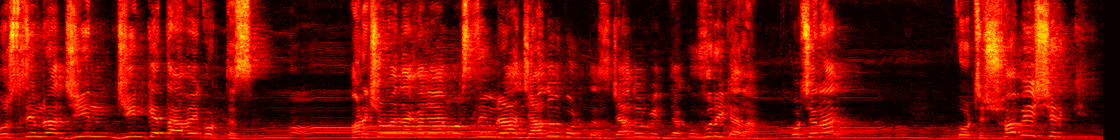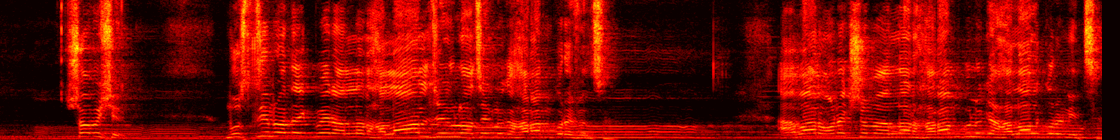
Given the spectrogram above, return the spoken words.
মুসলিমরা জিন, জিনকে তাবে করতেছে। অনেক সময় দেখা যায় মুসলিমরা জাদু করতেছে, জাদুবিদ্যা, কুফুরি কালাম। করছে না? করছে। সবই শির্ক। সবই শির্ক। মুসলিমরা দেখবেন আল্লাহর হালাল যেগুলো আছে এগুলোকে হারাম করে ফেলছে। আবার অনেক সময় আল্লাহর হারামগুলোকে হালাল করে নিচ্ছে।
